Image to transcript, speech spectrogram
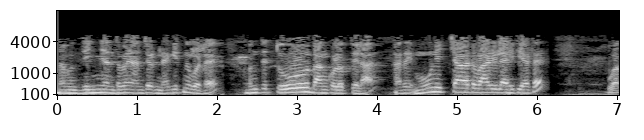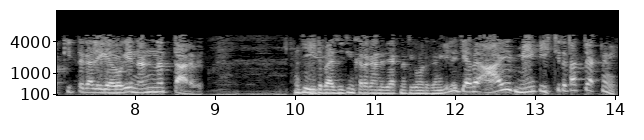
නමුත් දෙඤ්ඤම් තමයි අන්තිමට නැගිටිනකොට හොඳටම බංකොලොත් වෙලා අර මූණිච්චාවට වාඩි වෙලා හිටියට බුවක් කිත්ත ගලේ ගෑ වගේ නන්නත්තර වෙනවා. ඉතින් ඊට පස්සේ ඉතින් කරගන්න දෙයක් නැතිකමට කරන ගිහලා ඉතින් හැබැයි ආයේ මේක ඉෂ්ටිත තත්වයක් නෙමෙයි.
